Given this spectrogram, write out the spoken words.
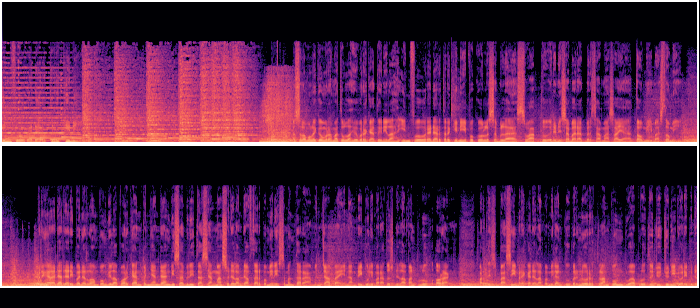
info radar terkini. Assalamualaikum warahmatullahi wabarakatuh. Inilah info radar terkini pukul 11 waktu Indonesia Barat bersama saya Tommy Bastomi. Pendengar radar dari Bandar Lampung dilaporkan penyandang disabilitas yang masuk dalam daftar pemilih sementara mencapai 6.580 orang. Partisipasi mereka dalam pemilihan gubernur Lampung 27 Juni 2018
